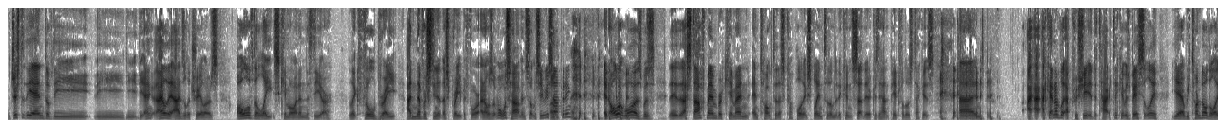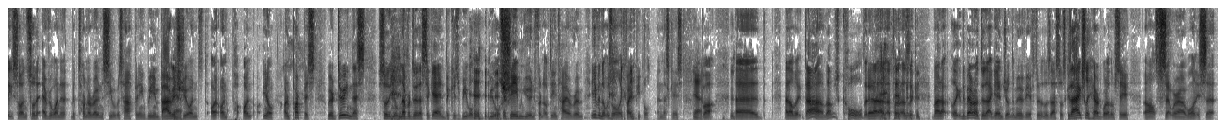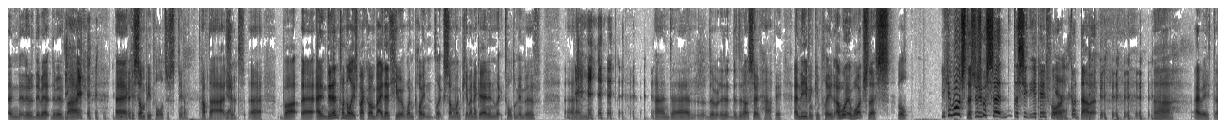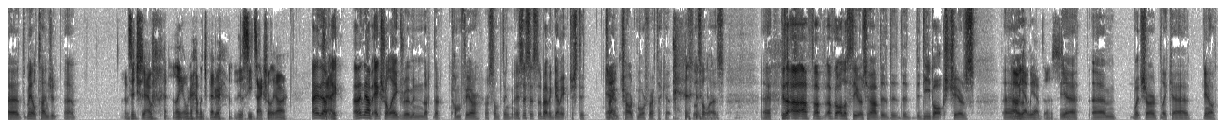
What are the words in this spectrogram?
just at the end of the the the, the either the ads or the trailers, all of the lights came on in the theater, like full bright. I'd never seen it this bright before, and I was like, "Whoa, what's happening? Something serious oh. happening?" and all it was was a staff member came in and talked to this couple and explained to them that they couldn't sit there because they hadn't paid for those tickets, and. I, I- kind of like appreciated the tactic. It was basically, yeah, we turned all the lights on so that everyone would turn around and see what was happening. We embarrassed Yeah. you on, on on on you know on purpose. We're doing this so that you'll never do this again because we will we will shame you in front of the entire room, even though it was only like five people in this case. Yeah. But uh, and I'm like, damn, that was cold. And then I, I, I turned, I was like, man, I, like they better not do that again during the movie if those assholes. Because I actually heard one of them say, "I'll sit where I want to sit," and they they, they move back because some people just you know have that attitude. Uh, but uh, and they didn't turn the lights back on, but I did hear at one point like someone came in again and like told them to move. Um, and uh, they, they, they did not sound happy, and they even complained, "I want to watch this." Well, you can watch this. Just go sit in the seat that you paid for. Yeah. God damn it. Ah, anyway, uh, male tangent. Uh, It's interesting. I, like, I wonder how much better the seats actually are. I think they have. I think they have extra leg room and they're, they're comfier or something. It's just it's a bit of a gimmick just to try Yeah. and charge more for a ticket. So that's all it is. Because I I've, I've I've got other theaters who have the the, the, the D box chairs. Uh, Oh yeah, we have those. yeah, um, which are like uh, you know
